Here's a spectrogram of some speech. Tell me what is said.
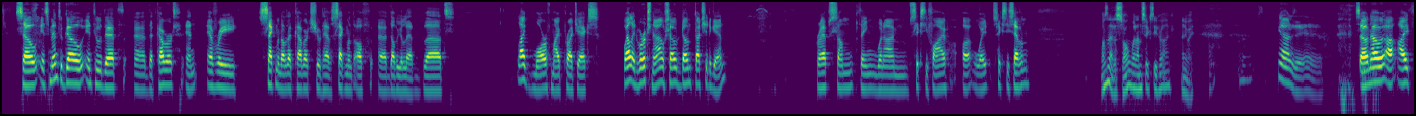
so it's meant to go into that uh, that cupboard, and every segment of that cupboard should have a segment of uh, WLED. But like more of my projects, well, it works now, so don't touch it again. Perhaps something when I'm 65, uh, wait, 67. Wasn't that a song when I'm 65? Anyway. Yeah. yeah. so no, uh, I th-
